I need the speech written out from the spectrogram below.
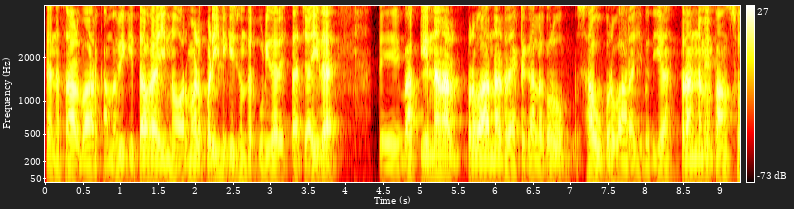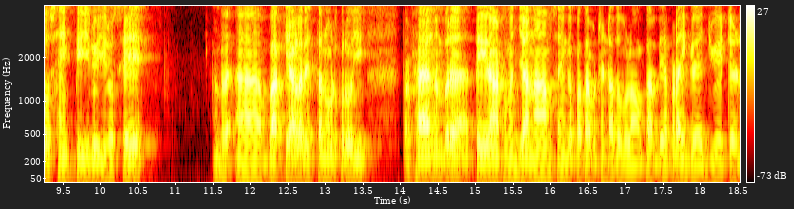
3 ਸਾਲ ਬਾਹਰ ਕੰਮ ਵੀ ਕੀਤਾ ਹੋਇਆ ਜੀ ਨਾਰਮਲ ਪੜ੍ਹੀ ਲਿਖੀ ਸੁੰਦਰ ਕੁੜੀ ਦਾ ਰਿਸ਼ਤਾ ਚਾਹੀਦਾ ਹੈ। ਤੇ ਬਾਕੀ ਇਹਨਾਂ ਨਾਲ ਪਰਿਵਾਰ ਨਾਲ ਡਾਇਰੈਕਟ ਗੱਲ ਕਰੋ, ਸਾਊ ਪਰਿਵਾਰ ਆ ਜੀ, ਵਧੀਆ। 9350370006 ਰ- ਅਹ ਬਾਕੀ ਵਾਲਾ ਰਿਸ਼ਤਾ ਨੋਟ ਕਰੋ ਜੀ। ਪ੍ਰੋਫਾਈਲ ਨੰਬਰ 1358 ਨਾਮ ਸਿੰਘ, ਪਤਾ ਬਠਿੰਡਾ ਤੋਂ ਬਿਲੋਂਗ ਕਰਦੇ ਆ, ਪੜ੍ਹਾਈ ਗ੍ਰੈਜੂਏਟਡ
